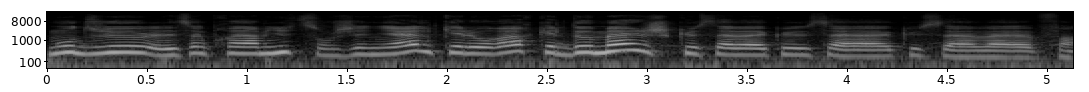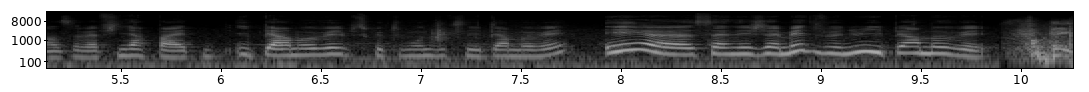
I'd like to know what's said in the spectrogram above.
mon Dieu, les cinq premières minutes sont géniales, quelle horreur, quel dommage que ça va, que ça, que ça va, enfin, ça va finir par être hyper mauvais puisque tout le monde dit que c'est hyper mauvais. Et euh, ça n'est jamais devenu hyper mauvais. Hey,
